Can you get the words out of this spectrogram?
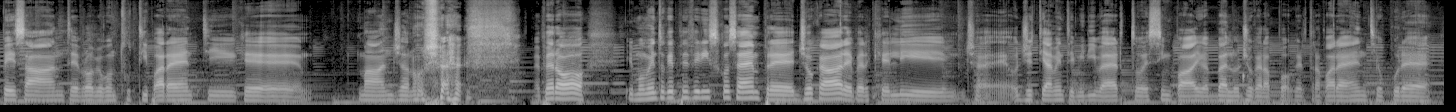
pesante, proprio con tutti i parenti che mangiano, cioè. Però il momento che preferisco sempre è giocare perché lì, cioè, oggettivamente mi diverto, è simpatico, è bello giocare a poker tra parenti, oppure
